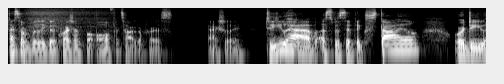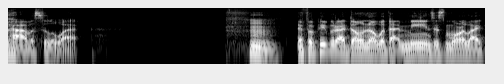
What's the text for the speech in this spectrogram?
That's a really good question for all photographers, actually. Do you have a specific style or do you have a silhouette? Hmm. And for people that don't know what that means, it's more like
